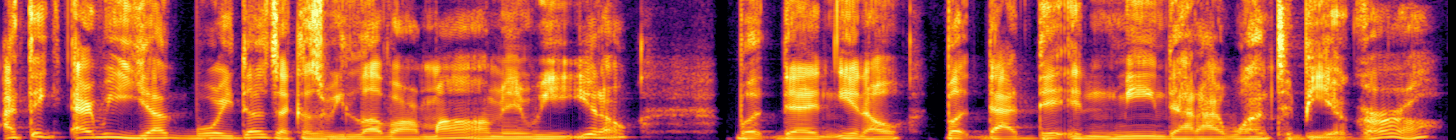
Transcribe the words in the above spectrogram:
I think every young boy does that because we love our mom and we, you know, but then, you know, but that didn't mean that I want to be a girl.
